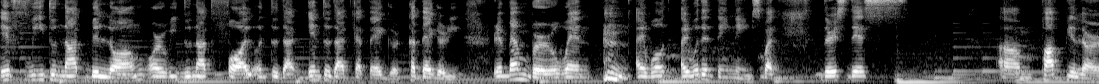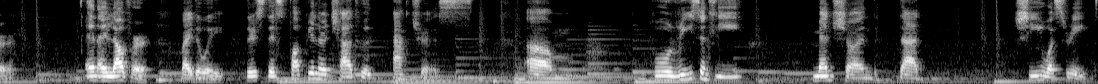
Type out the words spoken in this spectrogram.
if we do not belong or we do not fall into that into that category category remember when i won't i wouldn't name names but there's this um, popular, and I love her, by the way. There's this popular childhood actress um, who recently mentioned that she was raped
